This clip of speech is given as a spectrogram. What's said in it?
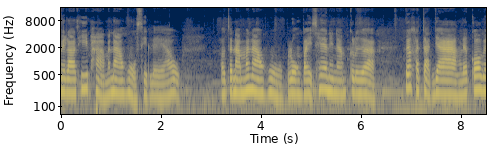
เวลาที่ผ่ามะนาวโหเสร็จแล้ว เราจะนำมะนาวโหลงไปแช่ในน้ำเกลือ เพื่อขจัดยางแล้วก็เว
